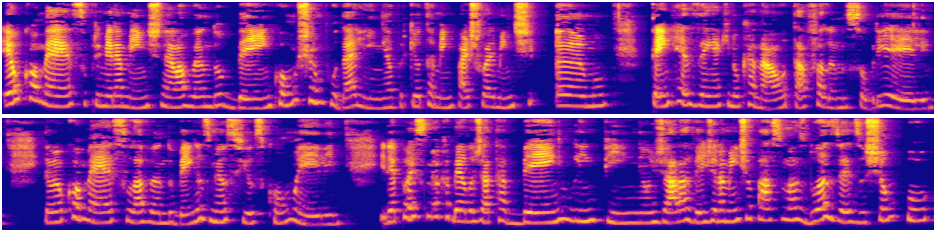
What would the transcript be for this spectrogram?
Eu começo primeiramente né, lavando bem com o shampoo da linha, porque eu também particularmente amo. Tem resenha aqui no canal, tá? Falando sobre ele. Então eu começo lavando bem os meus fios com ele. E depois que meu cabelo já tá bem limpinho, já lavei, geralmente eu passo umas duas vezes o shampoo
